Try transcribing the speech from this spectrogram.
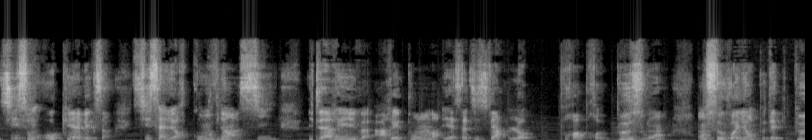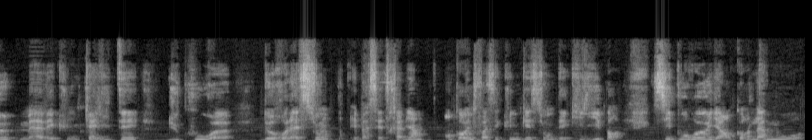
S'ils sont OK avec ça, si ça leur convient, si ils arrivent à répondre et à satisfaire leur propres besoins, en se voyant peut-être peu, mais avec une qualité du coup euh, de relation, et eh ben c'est très bien. Encore une fois, c'est qu'une question d'équilibre. Si pour eux il y a encore de l'amour,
